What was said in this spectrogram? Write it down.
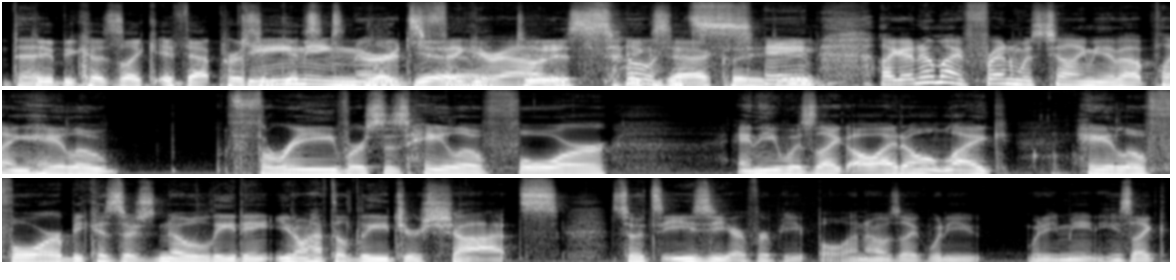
that Dude, because like if that person gaming gets, nerds like, yeah, figure out dude, is so exactly, insane. dude. Like I know my friend was telling me about playing Halo 3 versus Halo 4 and he was like, "Oh, I don't like Halo 4 because there's no leading. You don't have to lead your shots, so it's easier for people." And I was like, "What do you what do you mean?" He's like,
